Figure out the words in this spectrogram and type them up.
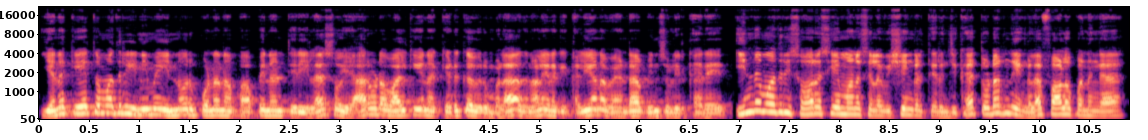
எனக்கு ஏத்த மாதிரி இனிமேல் இன்னொரு பொண்ணை நான் பார்ப்பேனான்னு தெரியல. ஸோ யாரோட வாழ்க்கையை நான் கெடுக்க விரும்பல? அதனால எனக்கு கல்யாணம் வேண்டாம் அப்படின்னு சொல்லியிருக்காரு. இந்த மாதிரி சுவாரஸ்யமான சில விஷயங்கள் தெரிஞ்சுக்க தொடர்ந்து எங்களை ஃபாலோ பண்ணுங்க.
